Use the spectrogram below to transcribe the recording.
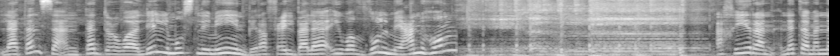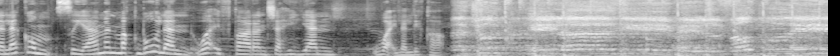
لا تنسى أن تدعو للمسلمين برفع البلاء والظلم عنهم. أخيرا نتمنى لكم صياما مقبولا وافطارا شهيا. وإلى اللقاء. جد إلهي بالفضل.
